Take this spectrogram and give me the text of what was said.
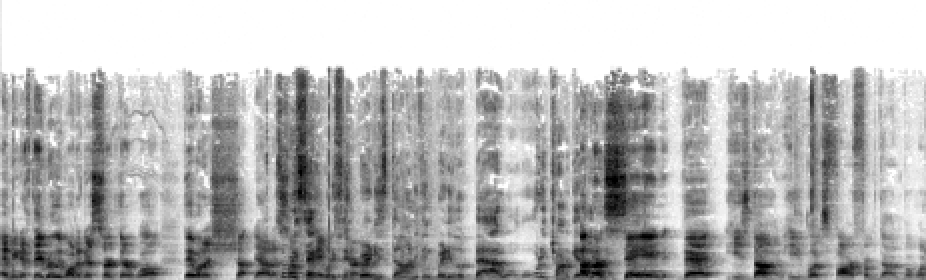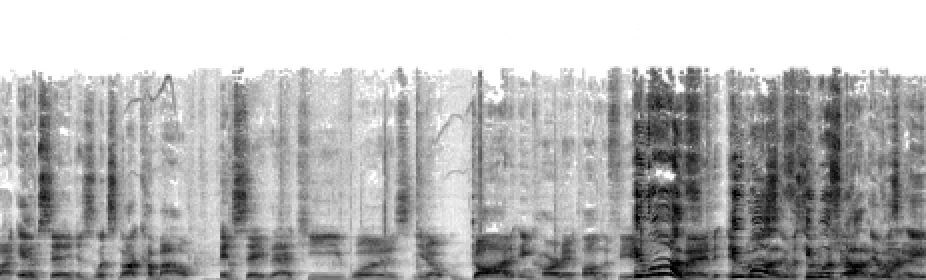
I mean, if they really wanted to assert their will, they would have shut down So what are you saying? What are you saying? Brady's done. You think Brady looked bad? What are you trying to get? I'm not man? saying that he's done. He looks far from done. But what I am saying is let's not come out and say that he was, you know, God incarnate on the field. He was! When it He was. was! It was He was. God It was a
